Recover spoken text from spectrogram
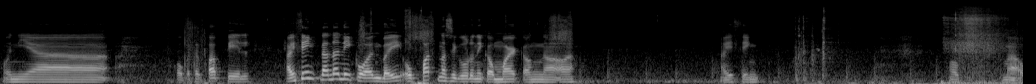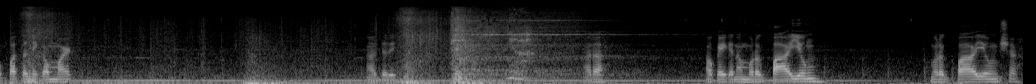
Unya ko patag papel. I think nana ni kuan bay upat na siguro ni ka mark ang naa. I think Oh, ma upat na ni ka mark. Ah, dali. Ara. Okay ka na murag payong. Murag payong siya.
